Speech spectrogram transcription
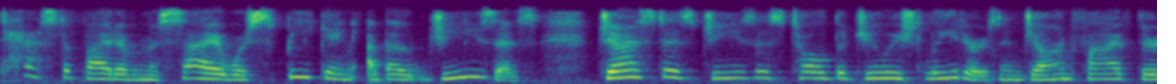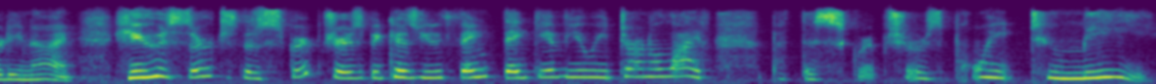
testified of a Messiah were speaking about Jesus, just as Jesus told the Jewish leaders in John 5:39, "You search the scriptures because you think they give you eternal life, but the scriptures point to me."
